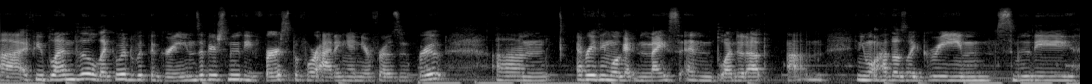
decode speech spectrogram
Uh, if you blend the liquid with the greens of your smoothie first before adding in your frozen fruit, um, everything will get nice and blended up um, and you won't have those like green smoothie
